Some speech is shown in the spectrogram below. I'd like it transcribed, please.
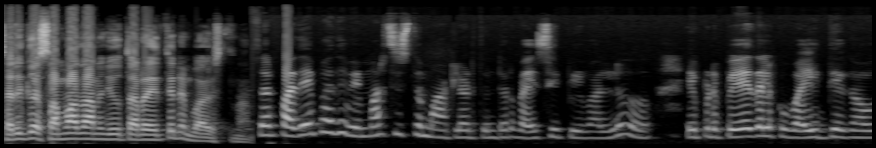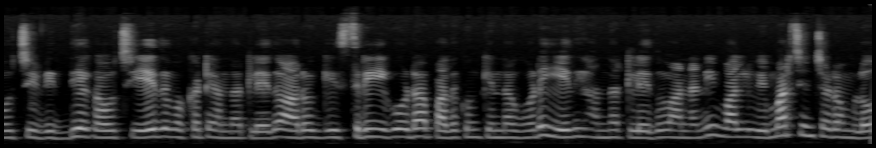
సరిగ్గా సమాధానం చెబుతారైతే నేను భావిస్తున్నాను. సార్ పదే పదే విమర్శిస్తూ మాట్లాడుతుంటారు వైసీపీ వాళ్ళు. ఇప్పుడు పేదలకు వైద్య కావచ్చు విద్య కావచ్చు ఏది ఒక్కటి అందట్లేదు. ఆరోగ్యశ్రీ కూడా పథకం కింద కూడా ఏది అందట్లేదు అనని వాళ్ళు విమర్శించడంలో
